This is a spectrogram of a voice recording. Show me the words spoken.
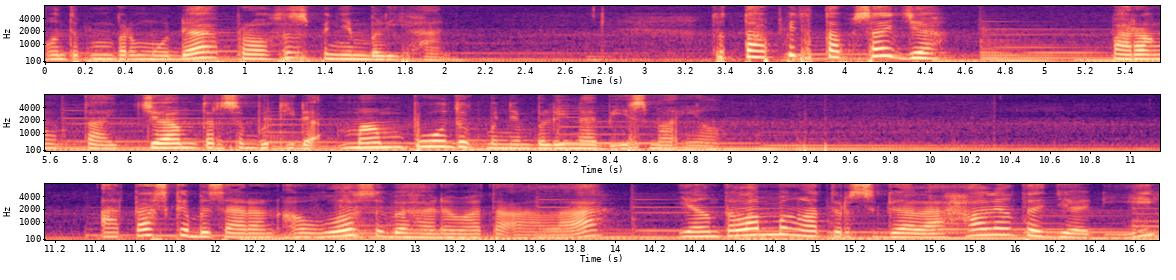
untuk mempermudah proses penyembelihan. Tetapi tetap saja parang tajam tersebut tidak mampu untuk menyembelih Nabi Ismail. Atas kebesaran Allah Subhanahu wa taala yang telah mengatur segala hal yang terjadi,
